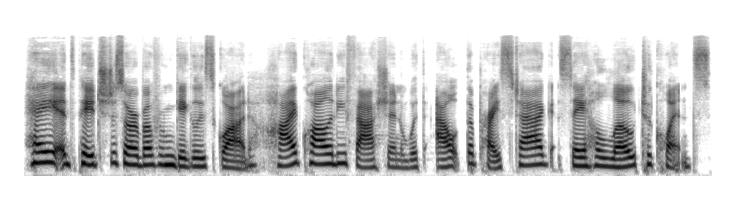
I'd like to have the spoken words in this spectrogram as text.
Hey, it's Paige DeSorbo from Giggly Squad. High quality fashion without the price tag. Say hello to Quince.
